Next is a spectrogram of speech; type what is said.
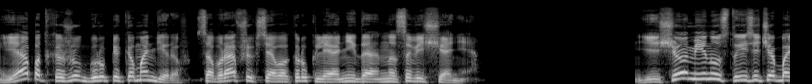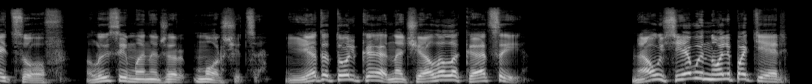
Я подхожу к группе командиров, собравшихся вокруг Леонида на совещание. Еще минус тысяча бойцов. Лысый менеджер морщится. И это только начало локации. А у Севы ноль потерь.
